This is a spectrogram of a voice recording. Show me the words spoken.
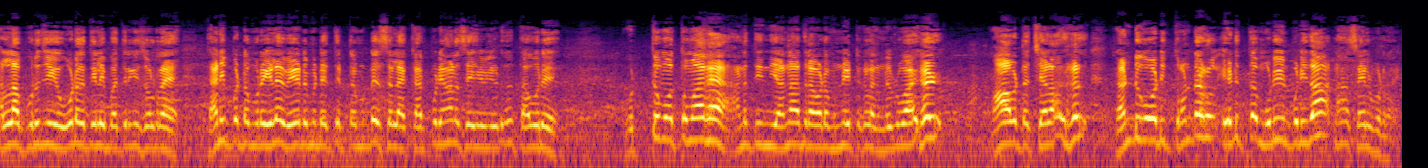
நல்லா புரிஞ்சுக்க ஊடகத்திலே பத்திரிகை சொல்கிறேன் தனிப்பட்ட முறையில் வேண்டுமென்றே திட்டமிட்டு சில கற்பனையான செய்திகள் எடுத்து தவறு. ஒட்டுமொத்தமாக அனைத்து இந்திய அண்ணா திராவிட முன்னேற்ற கழக நிர்வாகிகள் மாவட்ட செயலாளர்கள் ரெண்டு கோடி தொண்டர்கள் எடுத்த முடிவின்படி தான் நான் செயல்படுறேன்.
